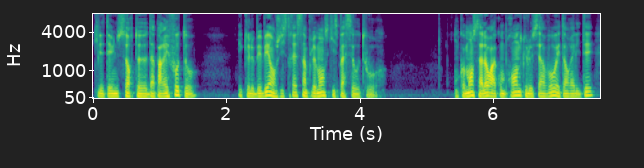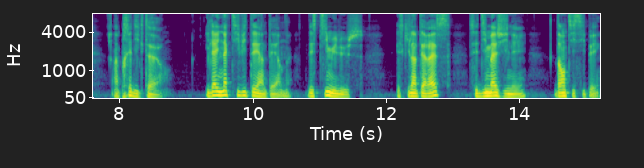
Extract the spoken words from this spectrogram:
qu'il était une sorte d'appareil photo, et que le bébé enregistrait simplement ce qui se passait autour. On commence alors à comprendre que le cerveau est en réalité un prédicteur. Il a une activité interne, des stimulus, et ce qui l'intéresse, c'est d'imaginer, d'anticiper.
